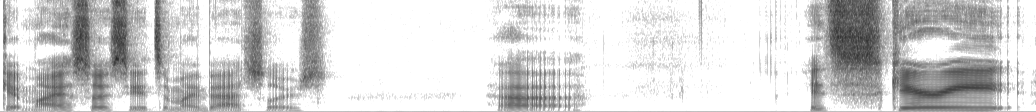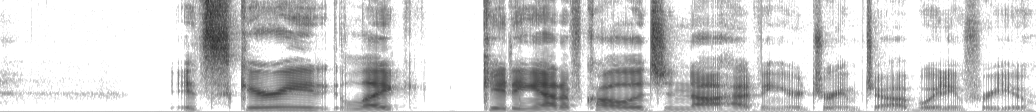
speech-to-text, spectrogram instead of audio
get my associates and my bachelor's. Uh, it's scary. It's scary, like getting out of college and not having your dream job waiting for you.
